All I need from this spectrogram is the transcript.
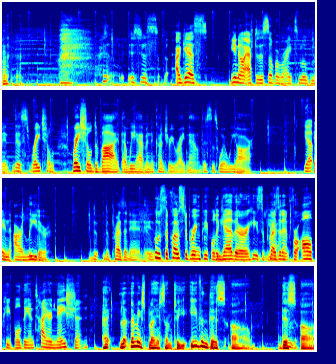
it's just I guess you know after the civil rights movement, this racial racial divide that we have in the country right now. This is where we are, Yep. and our leader, the, the president, is Who's supposed to bring people together? He's the Yeah. president for all people, the entire nation. Hey, let, let me explain something to you. Even this uh, this uh,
